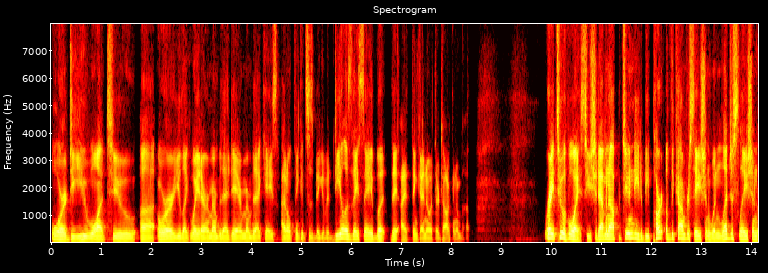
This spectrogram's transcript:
or do you want to uh or are you like wait i remember that day i remember that case i don't think it's as big of a deal as they say but they i think i know what they're talking about right to a voice. You should have an opportunity to be part of the conversation when legislation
